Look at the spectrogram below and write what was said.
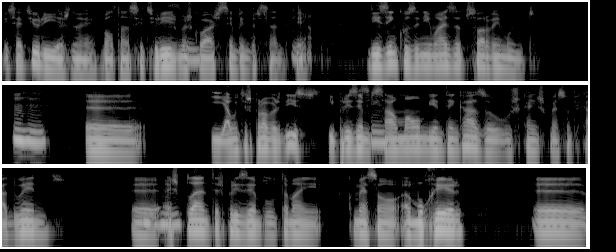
isso é teorias, não é? Volta a ser teorias, mas Sim. que eu acho sempre interessante. Que é, dizem que os animais absorvem muito. Uhum. Eh, e há muitas provas disso. E, por exemplo, Sim. se há um mau ambiente em casa, os cães começam a ficar doentes. As Uhum. plantas, por exemplo, também começam a morrer. Eh,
